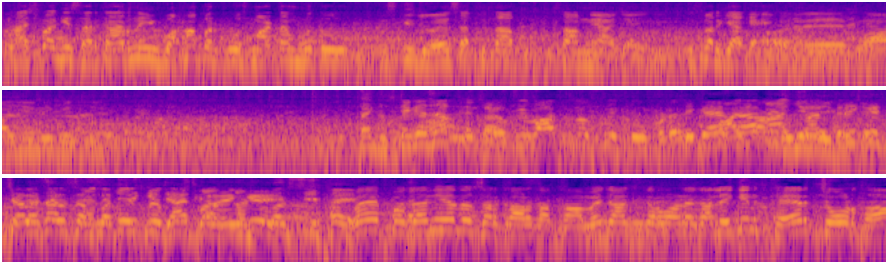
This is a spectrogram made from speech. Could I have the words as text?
भाजपा की सरकार नहीं वहाँ पर पोस्टमार्टम हो तो उसकी जो है सत्यता सामने आ जाएगी। इस पर क्या कहेंगे? अरे वहाँ ये नहीं भेजिए। थैंक यू ठीक है साहब विवाद में उसमें क्यों पड़े? ठीक है साहब आगे इस नहीं मंत्री के चल चल संपत्ति की जाँच कराएँगे। मैं पता नहीं है तो सरकार का काम है जाँच करवाने का लेकिन खैर चोर था।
